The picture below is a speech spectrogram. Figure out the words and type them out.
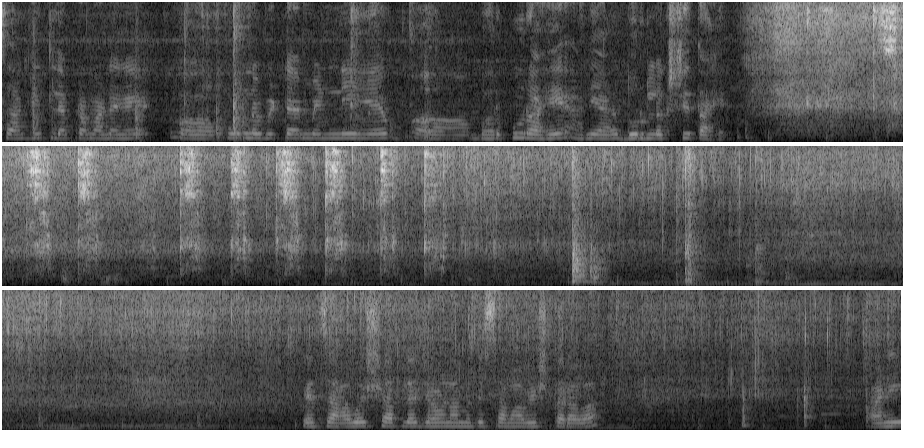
सांगितल्याप्रमाणे हे पूर्ण विटॅमिननी हे भरपूर आहे आणि दुर्लक्षित आहे. याचा अवश्य आपल्या जेवणामध्ये समावेश करावा. आणि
